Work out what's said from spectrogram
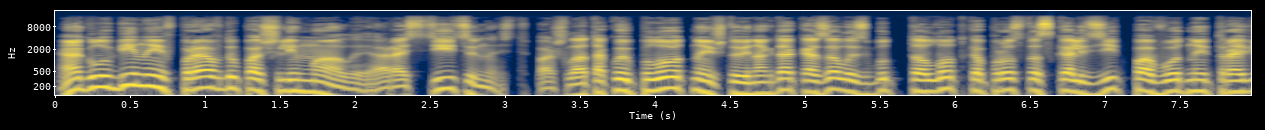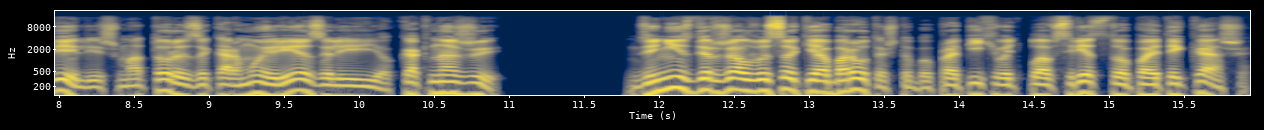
А глубины и вправду пошли малые, а растительность пошла такой плотной, что иногда казалось, будто лодка просто скользит по водной траве, лишь моторы за кормой резали ее, как ножи. Денис держал высокие обороты, чтобы пропихивать плавсредство по этой каше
